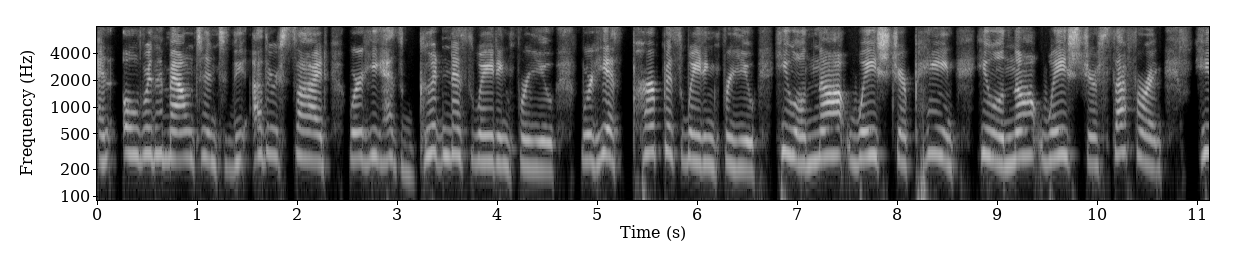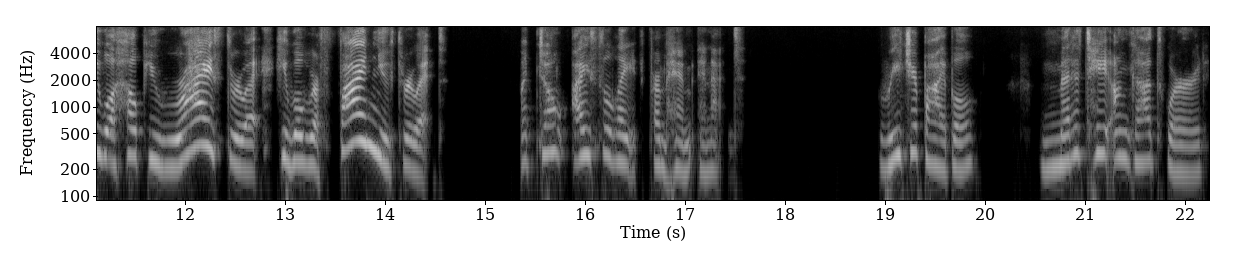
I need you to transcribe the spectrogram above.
and over the mountain to the other side where he has goodness waiting for you, where he has purpose waiting for you. He will not waste your pain. He will not waste your suffering. He will help you rise through it. He will refine you through it but don't isolate from Him in it. Read your Bible, meditate on God's Word,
